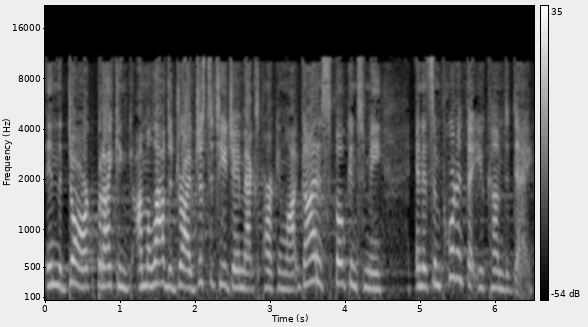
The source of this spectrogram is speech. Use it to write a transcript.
in the dark, but I can, I'm allowed to drive just to TJ Maxx parking lot. God has spoken to me, and it's important that you come today.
